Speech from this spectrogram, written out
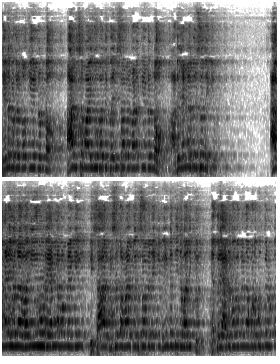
തെളിവുകൾ നോക്കിയിട്ടുണ്ടോ? ആവശ്യമായ രൂപത്തിൽ പരിശോധന നടത്തിയിട്ടുണ്ടോ? അത് ഞങ്ങൾ പരിശോധിക്കും. അങ്ങനെയുള്ള വഴിയിലൂടെ അല്ല വന്നെങ്കിൽ വിശാല വിശദമായ പരിശോധനയ്ക്ക് വീണ്ടും തീരുമാനിക്കും. എത്ര അനുഭവങ്ങൾ നമ്മുടെ മുമ്പിലുണ്ട്.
